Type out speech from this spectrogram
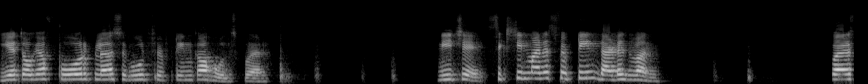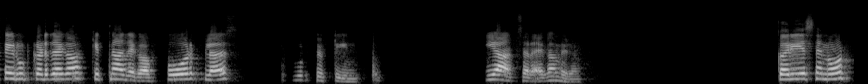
ये तो हो गया फोर प्लस रूट फिफ्टीन का होल स्क्वायर नीचे sixteen minus fifteen that is one square से रूट कट जाएगा, कितना आ जाएगा? फोर प्लस रूट फिफ्टीन ये आंसर आएगा मेरा। करिए इसे नोट।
